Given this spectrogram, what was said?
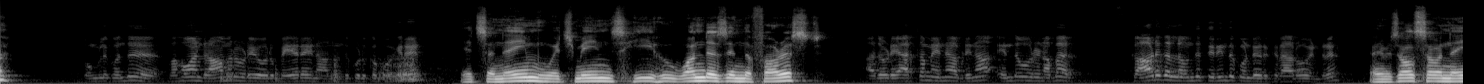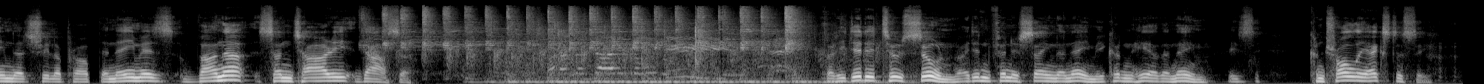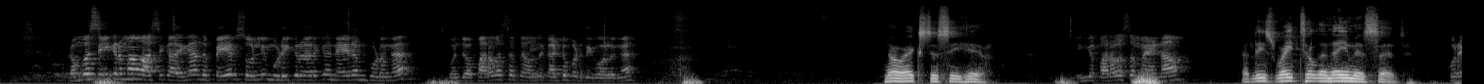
உங்களுக்கு வந்து பகவான் ராமருடைய ஒரு பெயரை நான் வந்து கொடுக்க போகிறேன் It's a name which means he who wanders in the forest. அதோடைய அர்த்தம் என்ன அப்படின்னா எந்த ஒரு நபர் காடுகள்ல வந்து திரிந்து கொண்டு இருக்கிறாரோ என்று and it was also a name that Srila Prabhupada. The name is Vana Sanchari Dasa. But he did it too soon. I didn't finish saying the name. He couldn't hear the name. He's control the ecstasy. No ecstasy here. At least wait till the name is said.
